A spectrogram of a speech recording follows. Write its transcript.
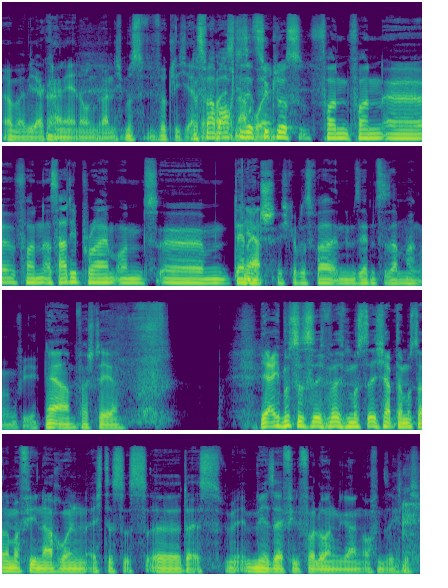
Ja, mal wieder keine ja. Erinnerung dran. Ich muss wirklich Das war aber auch nachholen. dieser Zyklus von, von, äh, von Asati Prime und ähm, Damage. Ja. Ich glaube, das war in demselben Zusammenhang irgendwie. Ja, verstehe. Ja, ich muss das, ich muss, ich habe, da muss da noch mal viel nachholen. Echt, das ist, äh, da ist mir sehr viel verloren gegangen, offensichtlich.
